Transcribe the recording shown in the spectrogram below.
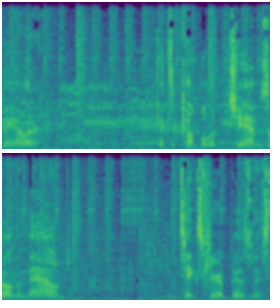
Baylor gets a couple of gems on the mound and takes care of business.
